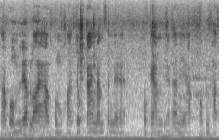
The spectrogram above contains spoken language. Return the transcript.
ครับผมเรียบร้อยครับ ผมขอจบการนำเสนอโปรแกรมเพียงเท่านี้ครับ ขอบคุณครับ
